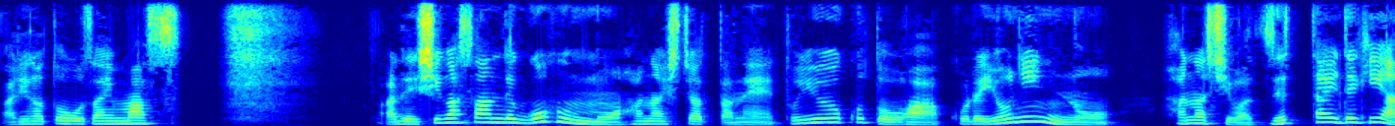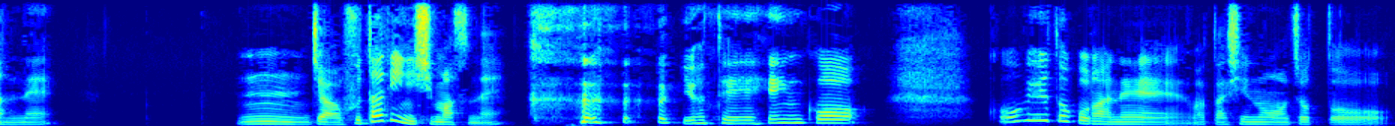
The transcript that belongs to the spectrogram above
ありがとうございます。あれ、志賀さんで5分も話しちゃったね。ということは、これ4人の話は絶対できやんね。うん、じゃあ二人にしますね。予定変更。こういうとこがね、私のちょっと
